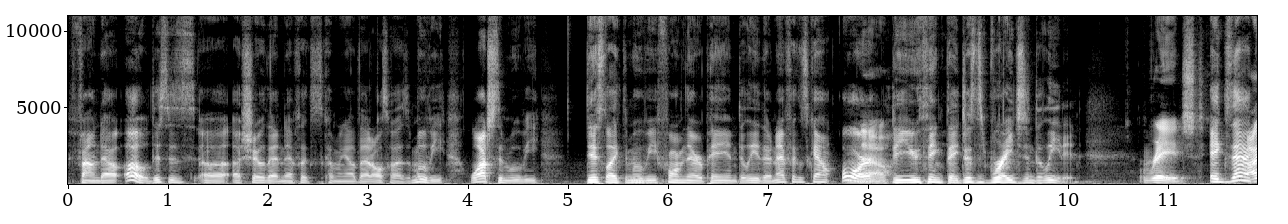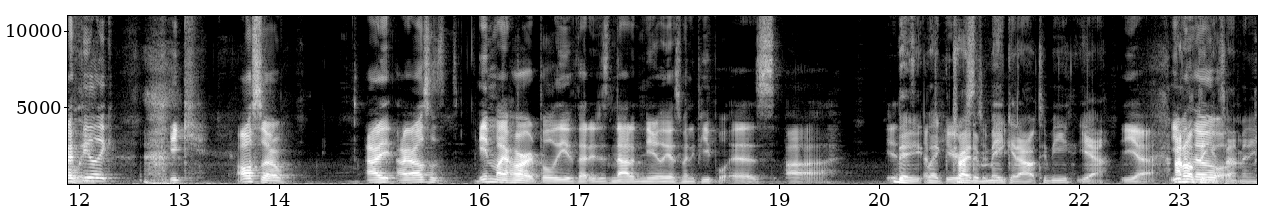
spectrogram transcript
found out, oh, this is uh, a show that Netflix is coming out that also has a movie. Watch the movie. Dislike the movie, form their opinion, delete their Netflix account, or No. do you think they just raged and deleted? Raged. Exactly. I feel like it. Also, I I also in my heart believe that it is not nearly as many people as uh, they like try to, be. make it out to be. Yeah. Yeah, I don't Even think it's that many.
